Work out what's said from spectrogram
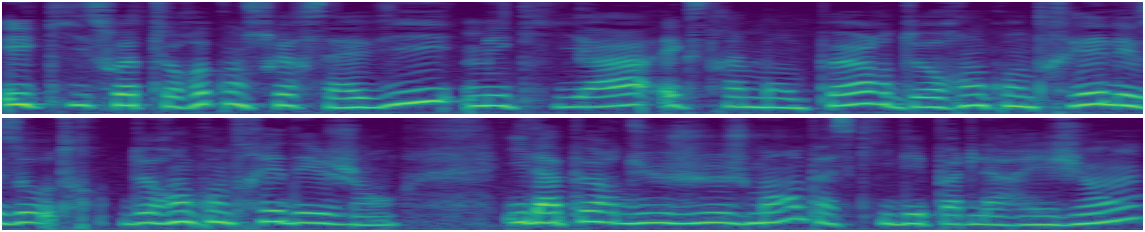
et qui souhaite reconstruire sa vie, mais qui a extrêmement peur de rencontrer les autres, de rencontrer des gens. Il a peur du jugement parce qu'il n'est pas de la région,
